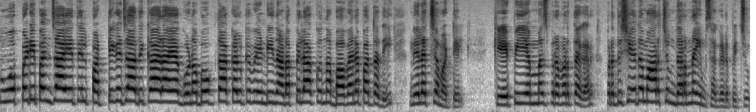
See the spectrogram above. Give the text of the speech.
കൂവപ്പടി പഞ്ചായത്തിൽ പട്ടികജാതിക്കാരായ ഗുണഭോക്താക്കൾക്ക് വേണ്ടി നടപ്പിലാക്കുന്ന ഭവന പദ്ധതി നിലച്ചമട്ടിൽ. കെ പി എം എസ് പ്രവർത്തകർ പ്രതിഷേധ മാർച്ചും ധർണയും സംഘടിപ്പിച്ചു.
